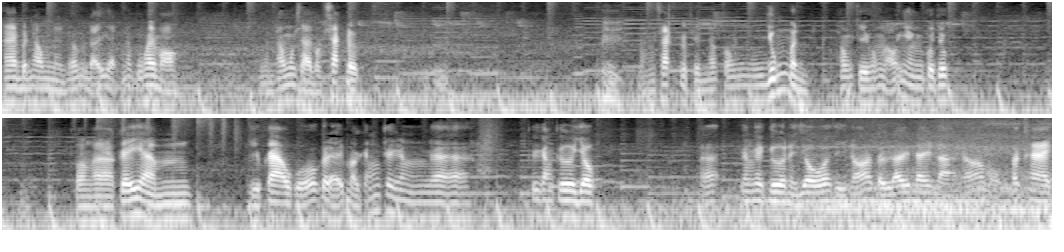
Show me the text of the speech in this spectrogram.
Hai bên hông này nó đẩy gạch nó cũng hơi mòn. Mình không có xài bằng sắt được. Bằng sắt thì nó cũng dúng mình không chịu không nổi nha cô chú. Còn à, cái um, chiều cao của cái để mà gắn cái găng à, cái găng cưa vô. Đó, găng cưa này vô thì nó từ đây đây là nó một tấc hai.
